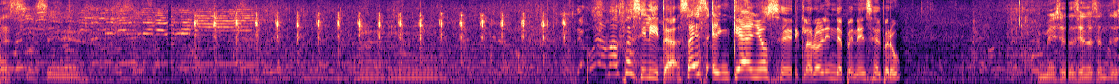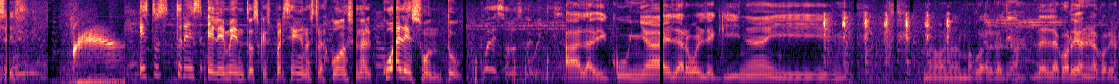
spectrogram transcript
Eso, sí. Ya, Una más facilita. ¿Sabes en qué año se declaró la independencia del Perú? En 1766. Estos tres elementos que aparecen en nuestro escudo nacional, ¿cuáles son tú? ¿Cuáles son los elementos? Ah, la vicuña, el árbol de quina y... El otro. El acordeón, el acordeón.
